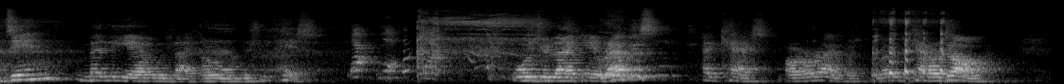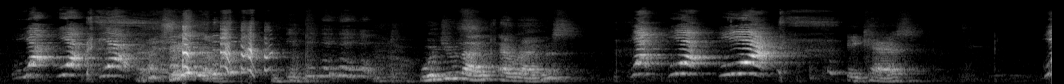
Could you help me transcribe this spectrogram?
And then Malia would like her own little pet. Yeah. Yeah. Yeah. Would you like a rabbit, a cat, or a rabbit? A rabbit, cat, or a dog? Yeah. Yeah. Them. Would you like a rabbit, Yeah. Yeah. Yeah. a cat, Yeah.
